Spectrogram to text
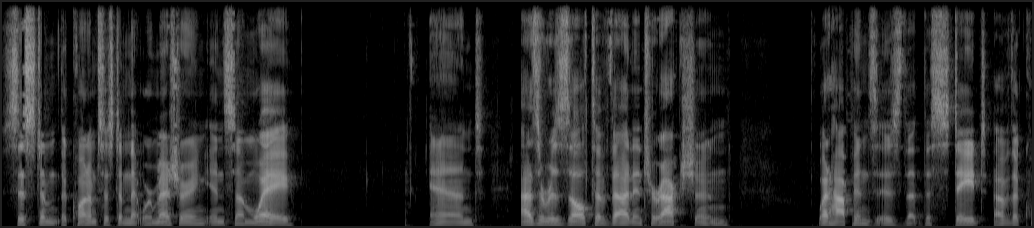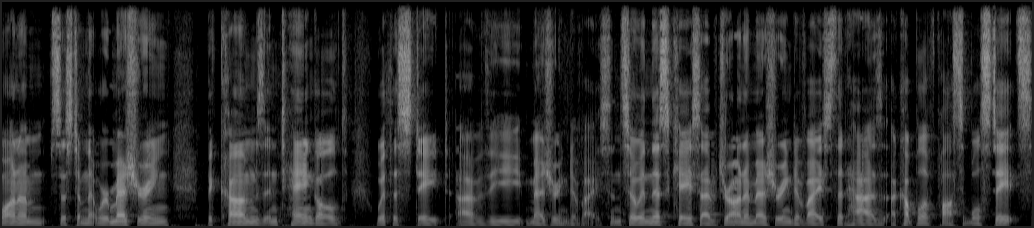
system, the quantum system that we're measuring in some way. And as a result of that interaction, what happens is that the state of the quantum system that we're measuring becomes entangled with the state of the measuring device. And so in this case, I've drawn a measuring device that has a couple of possible states,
